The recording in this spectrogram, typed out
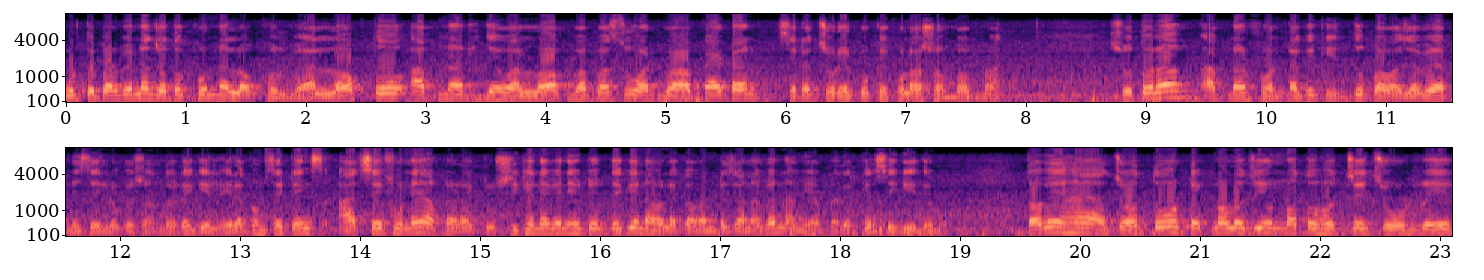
করতে পারবে না যতক্ষণ না লক খুলবে। আর লক তো আপনার দেওয়া লক বা পাসওয়ার্ড বা প্যাটার্ন সেটা চোরের পক্ষে খোলা সম্ভব নয়। সুতরাং আপনার ফোনটাকে কিন্তু পাওয়া যাবে আপনি সেই লোকেশন ধরে গেলে। এরকম সেটিংস আছে ফোনে, আপনারা একটু শিখে নেবেন ইউটিউব দেখে নাহলে কমেন্টে জানাবেন, আমি আপনাদেরকে শিখিয়ে দেব। তবে হ্যাঁ যত টেকনোলজি উন্নত হচ্ছে, চোরের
